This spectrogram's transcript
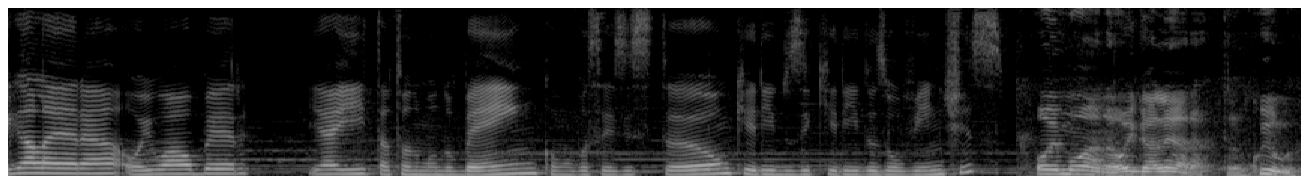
galera. Oi, Walber. E aí, tá todo mundo bem? Como vocês estão, queridos e queridas ouvintes? Oi, Moana. Oi, galera. Tranquilo?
